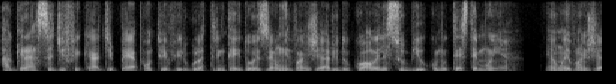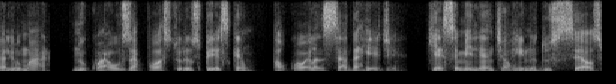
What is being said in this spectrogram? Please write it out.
A graça de ficar de pé. 32 É um evangelho do qual ele subiu como testemunha. É um evangelho o mar, no qual os apóstolos pescam, ao qual é lançada a rede que é semelhante ao reino dos céus.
